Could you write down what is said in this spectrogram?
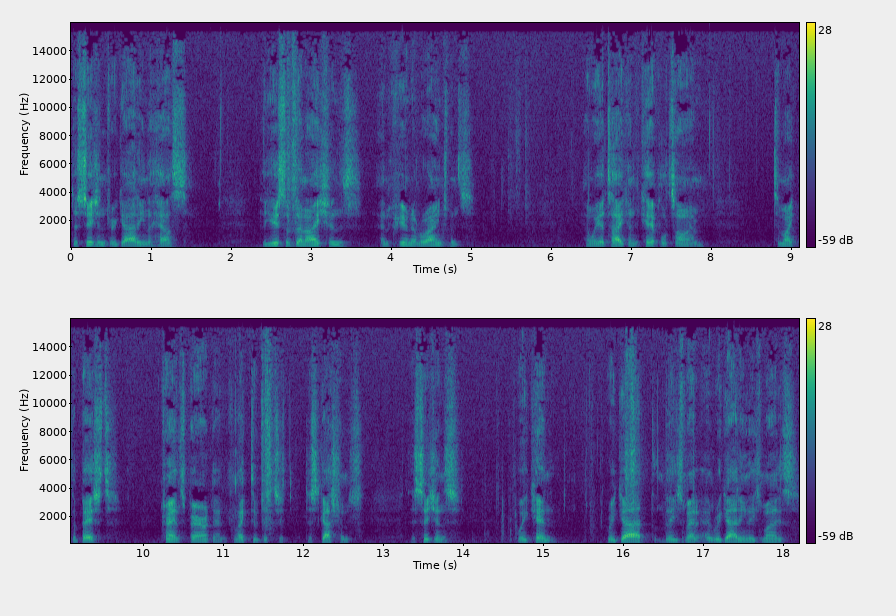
decisions regarding the house, the use of donations and funeral arrangements, and we are taking careful time to make the best, transparent and collective dis discussions, decisions we can regard these regarding these matters.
